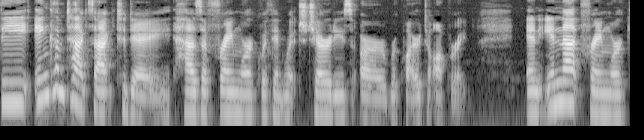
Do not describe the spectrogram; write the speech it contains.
The Income Tax Act today has a framework within which charities are required to operate. And in that framework,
